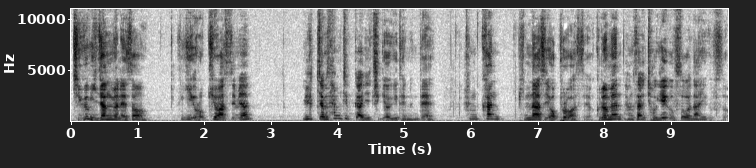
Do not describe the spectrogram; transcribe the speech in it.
지금 이 장면에서 흙이 이렇게 왔으면 1.3집까지 추격이 되는데 한 칸 빛나서 옆으로 왔어요. 그러면 항상 적의 급소가 나의 급소.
